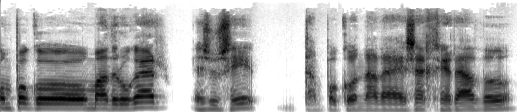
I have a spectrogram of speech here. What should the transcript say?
un poco madrugar, eso sí, tampoco nada exagerado,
